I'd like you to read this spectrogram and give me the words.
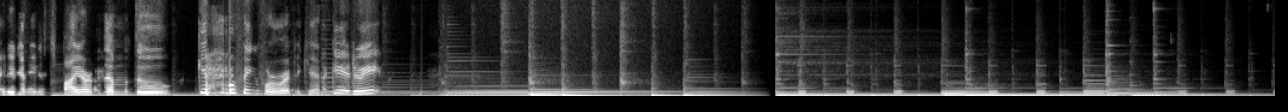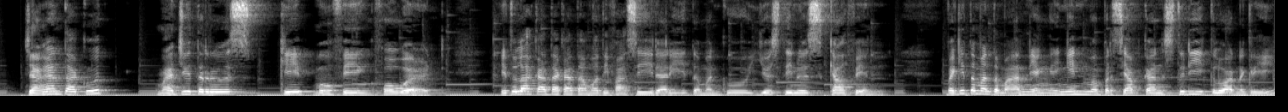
and you can inspire them to keep moving forward again. Thank you, Dwi. Jangan takut, maju terus, keep moving forward. Itulah kata-kata motivasi dari temanku Justinus Calvin. Bagi teman-teman yang ingin mempersiapkan studi ke luar negeri,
